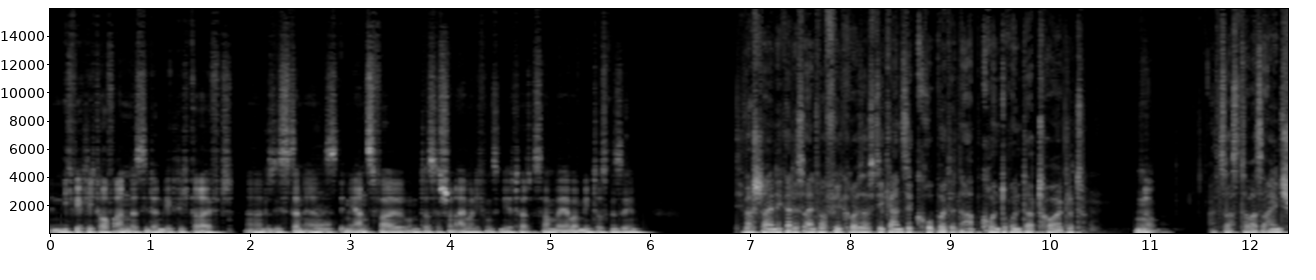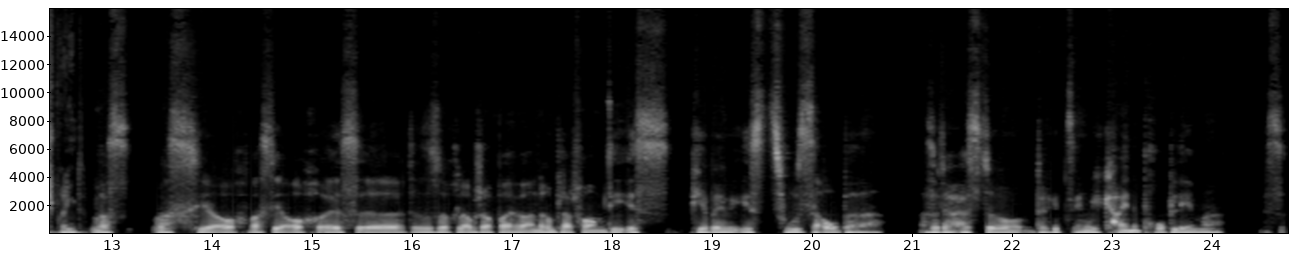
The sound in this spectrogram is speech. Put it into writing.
nicht wirklich drauf an, dass sie dann wirklich greift. Äh, Du siehst dann erst im Ernstfall und dass es schon einmal nicht funktioniert hat. Das haben wir ja bei Mintos gesehen. Die Wahrscheinlichkeit ist einfach viel größer, dass die ganze Gruppe den Abgrund runtertorkelt, Ja. als dass da was einspringt. was, was hier auch, was hier auch ist, äh, das ist auch, glaube ich, auch bei anderen Plattformen, die ist, Peerberry ist zu sauber. Also da hörst du, da gibt's irgendwie keine Probleme. Das,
